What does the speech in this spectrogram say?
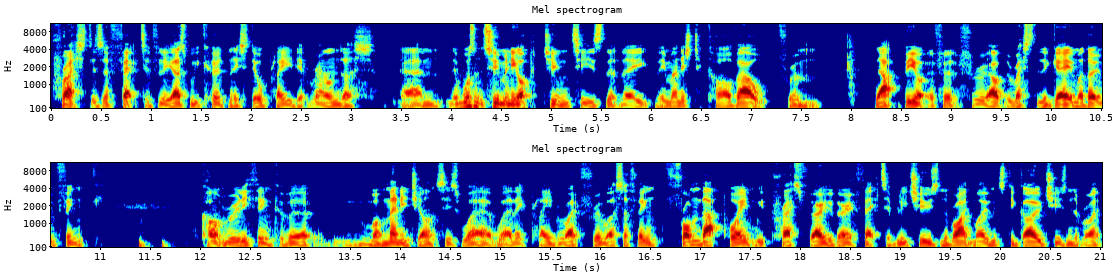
pressed as effectively as we could, and they still played it round us. Um, there wasn't too many opportunities that they they managed to carve out from that be, throughout the rest of the game. I don't think can't really think of a well many chances where where they played right through us. I think from that point we pressed very very effectively, choosing the right moments to go, choosing the right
